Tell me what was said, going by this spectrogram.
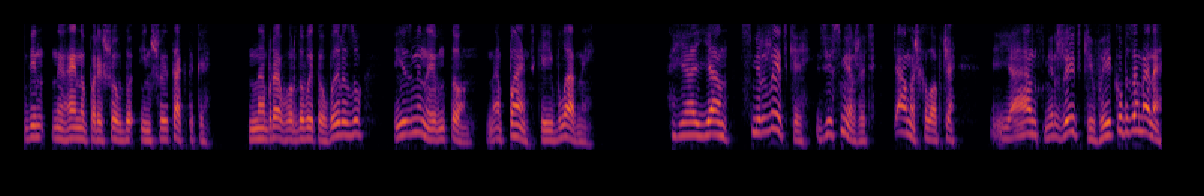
Він негайно перейшов до іншої тактики, набрав гордовитого виразу і змінив тон на панський і владний. Я Ян Сміржицький зі Сміржиць. Тямиш, хлопче. Ян Сміржицький, викуп за мене.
